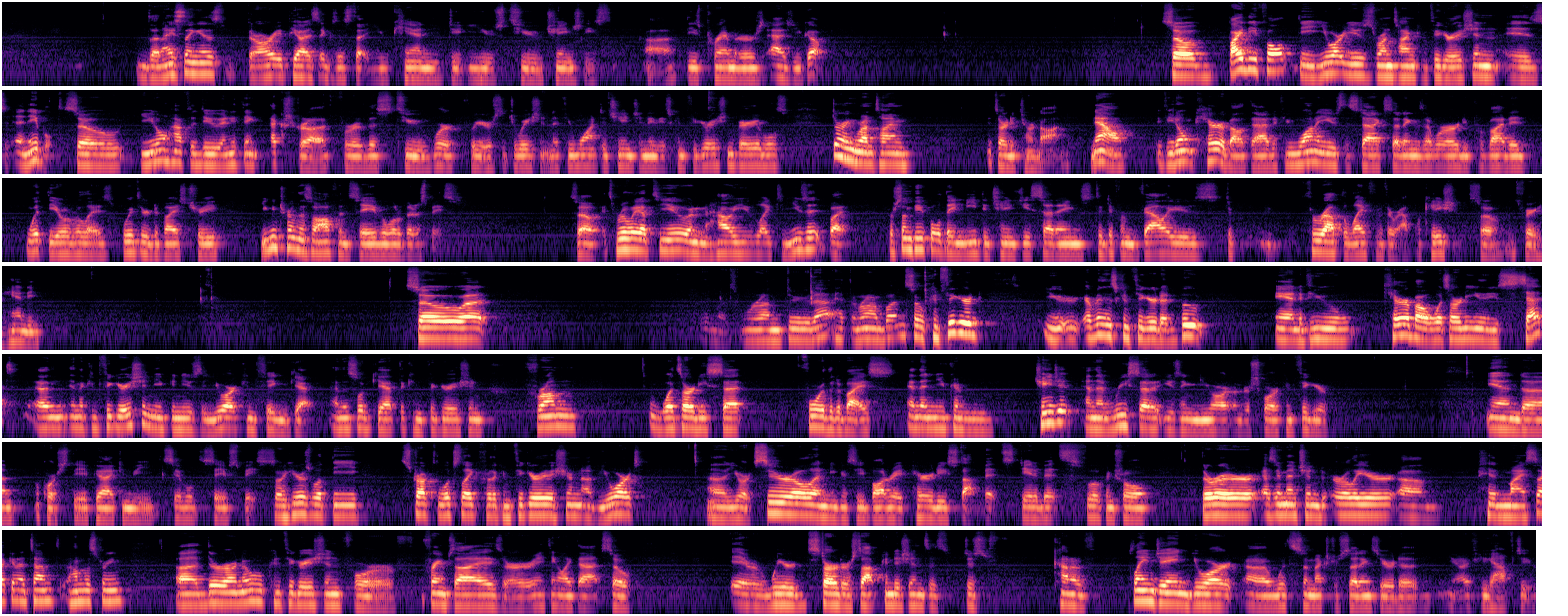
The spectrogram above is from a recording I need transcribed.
The nice thing is there are APIs that exist that you can use to change these uh, these parameters as you go. So by default, the UART use runtime configuration is enabled. So you don't have to do anything extra for this to work for your situation. If you want to change any of these configuration variables during runtime, it's already turned on. Now, if you don't care about that, if you want to use the static settings that were already provided with the overlays, with your device tree, you can turn this off and save a little bit of space. So it's really up to you and how you like to use it, but for some people, they need to change these settings to different values to, throughout the life of their application. So it's very handy. So uh, let's run through that, hit the run button. So configured, you, everything's configured at boot. And if you care about what's already set and in the configuration, you can use the UART config get. And this will get the configuration from what's already set for the device, and then you can change it and then reset it using UART underscore configure. And uh, of course, the API can be disabled to save space. So here's what the struct looks like for the configuration of UART. Uh, UART serial, and you can see baud rate, parity, stop bits, data bits, flow control. There are, as I mentioned earlier um, in my second attempt on the stream, uh, there are no configuration for frame size or anything like that. So or weird start or stop conditions. It's just kind of plain Jane UART uh, with some extra settings here to, you know, if you have to.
